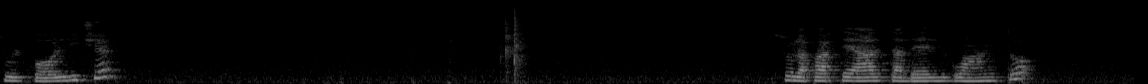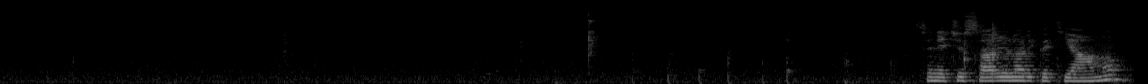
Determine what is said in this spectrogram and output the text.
sul pollice. Sulla parte alta del guanto. Se necessario la ripetiamo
